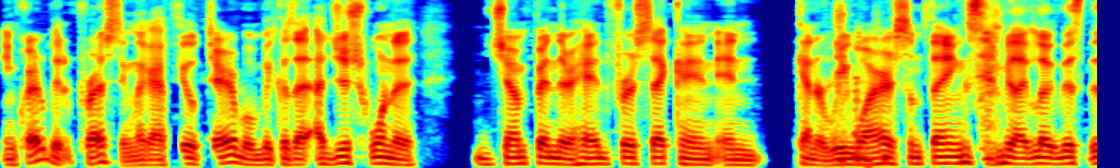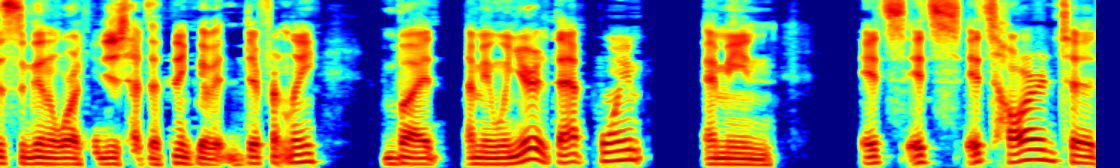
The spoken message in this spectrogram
incredibly depressing. Like I feel terrible because I, I just want to jump in their head for a second and, and kind of rewire some things and be like, look, this this is gonna work. You just have to think of it differently. But I mean, when you're at that point, I mean, it's it's it's hard to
